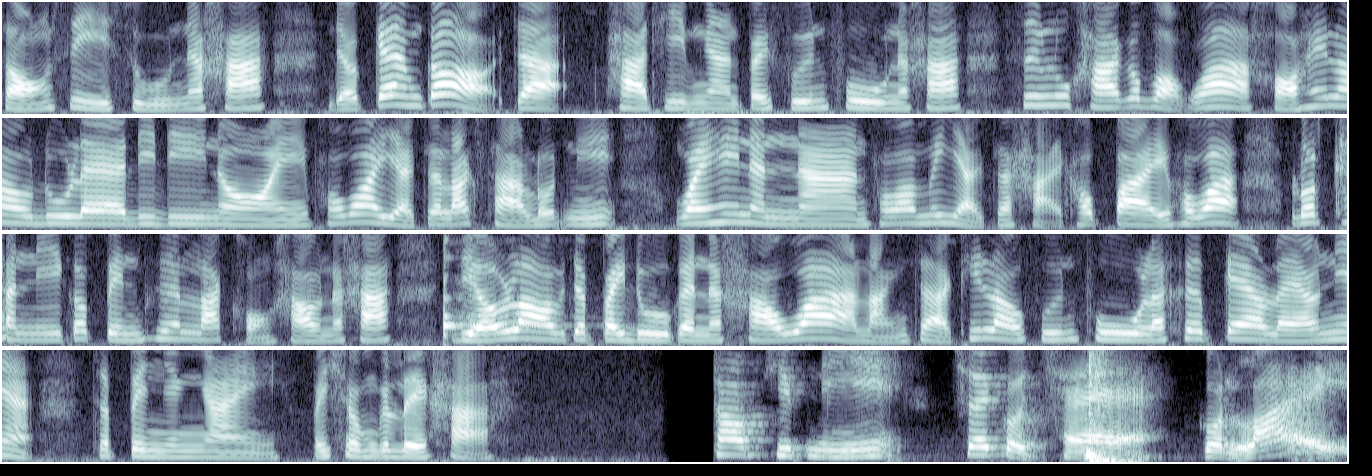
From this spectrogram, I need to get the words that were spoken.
2 4 0นะคะ เดี๋ยวแก้มก็จะ พาทีมงานไปฟื้นฟูนะคะ ซึ่งลูกค้าก็บอกว่าขอให้เราดูแลดีๆหน่อย เพราะว่าอยากจะรักษารถนี้ไว้ให้นานๆ เพราะว่าไม่อยากจะขายเข้าไป เพราะว่ารถคันนี้ก็เป็นเพื่อนรักของเขานะคะ เดี๋ยวเราจะไปดูกันนะคะว่าหลังจากที่เราฟื้นฟูและเคลือบแก้วแล้วเนี่ยจะเป็นยังไงไปชมกันเลยค่ะ ชอบคลิปนี้ช่วยกดแชร์ กดไลค์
